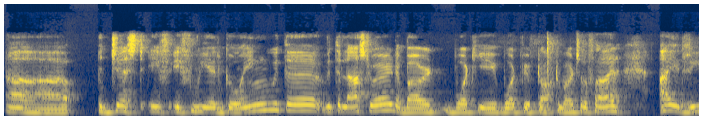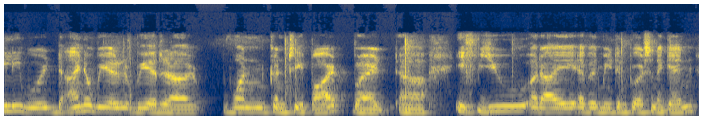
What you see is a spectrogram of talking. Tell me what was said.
Uh, just if if we are going with the with the last word about what you what we've talked about so far, I really would. I know we are we are uh, one country apart, but uh, if you or I ever meet in person again,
